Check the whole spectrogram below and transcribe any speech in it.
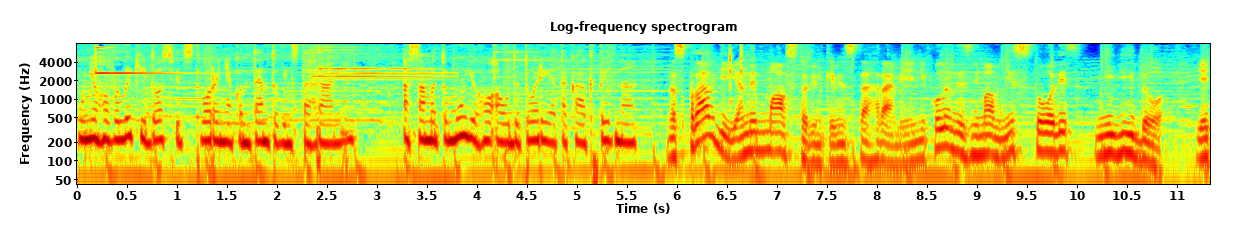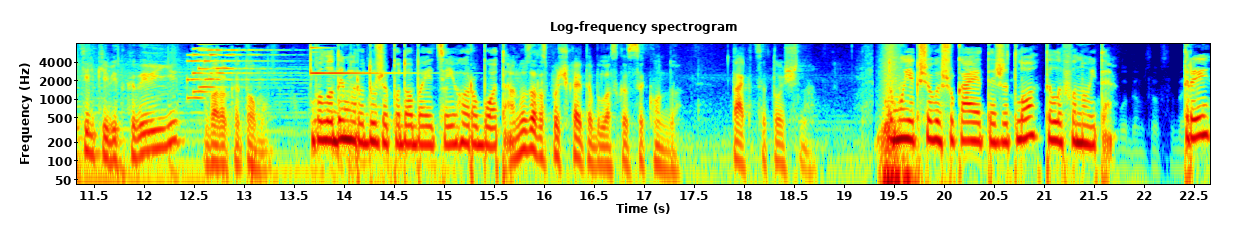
У нього великий досвід створення контенту в інстаграмі, а саме тому його аудиторія така активна. Насправді я не мав сторінки в інстаграмі, я ніколи не знімав ні сторіс, ні відео. Я тільки відкрив її два роки тому. Володимиру дуже подобається його робота. А ну зараз почекайте, будь ласка, секунду. Так, це точно. Тому, якщо ви шукаєте житло, телефонуйте 3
